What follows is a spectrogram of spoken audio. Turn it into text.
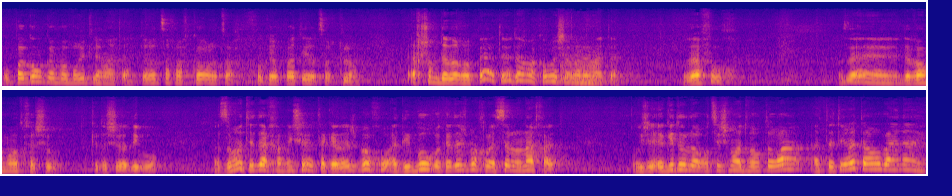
הוא פגום גם בברית למטה. אתה לא צריך לחקור, לא צריך חוקר פרטי, לא צריך כלום. איך שהוא מדבר בפה, אתה יודע מה קורה שם למטה. והפוך. זה דבר מאוד חשוב, קטע של הדיבור. אז הוא אומר, תדע לך, מי שאוהב את הקדוש ברוך הוא, הדיבור בקדוש ברוך הוא יעשה לו נחת. יגידו לו, רוצה לשמוע דבר תורה? אתה תראה את האור בעיניים.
